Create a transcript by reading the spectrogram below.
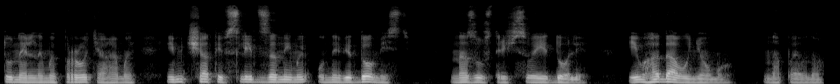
тунельними протягами і мчати вслід за ними у невідомість назустріч своїй долі, і вгадав у ньому, напевно,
